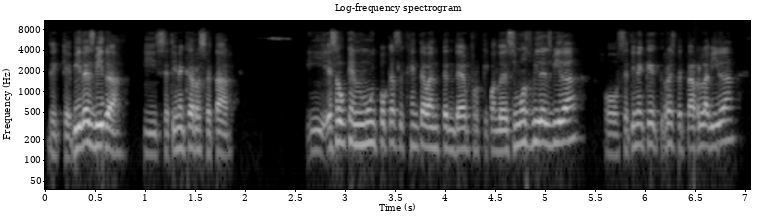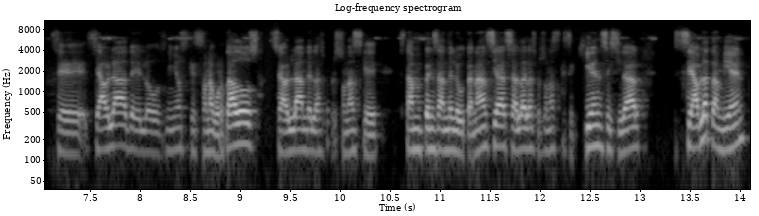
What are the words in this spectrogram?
de que vida es vida y se tiene que respetar. Y es algo que muy poca gente va a entender, porque cuando decimos vida es vida o se tiene que respetar la vida, se, se habla de los niños que son abortados, se hablan de las personas que están pensando en la eutanasia, se habla de las personas que se quieren suicidar, se habla también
